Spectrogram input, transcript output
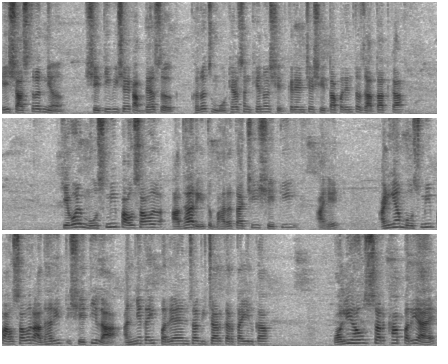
हे शास्त्रज्ञ शेतीविषयक अभ्यासक खरंच मोठ्या संख्येनं शेतकऱ्यांच्या शेतापर्यंत जातात का? केवळ मोसमी पावसावर आधारित भारताची शेती आहे. आणि या मोसमी पावसावर आधारित शेतीला अन्य काही पर्यायांचा विचार करता येईल का? पॉलीहाऊससारखा पर्याय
